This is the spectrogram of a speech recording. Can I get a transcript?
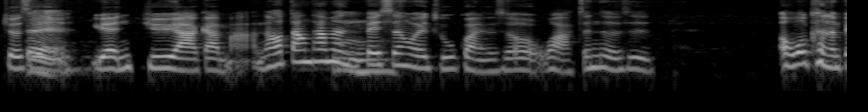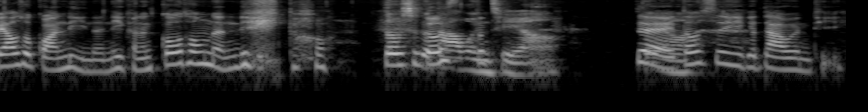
就是园区啊，干嘛？然后当他们被升为主管的时候，嗯、哇，真的是哦，我可能不要说管理能力，可能沟通能力 都都是个大问题啊。对，对啊、都是一个大问题。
